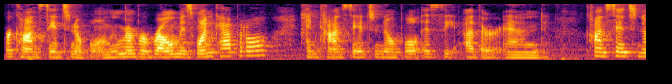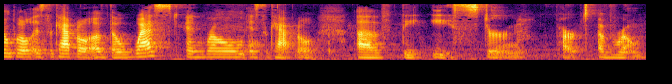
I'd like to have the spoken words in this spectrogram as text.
or Constantinople. And remember, Rome is one capital and Constantinople is the other. And Constantinople is the capital of the West and Rome is the capital of the eastern part of Rome.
